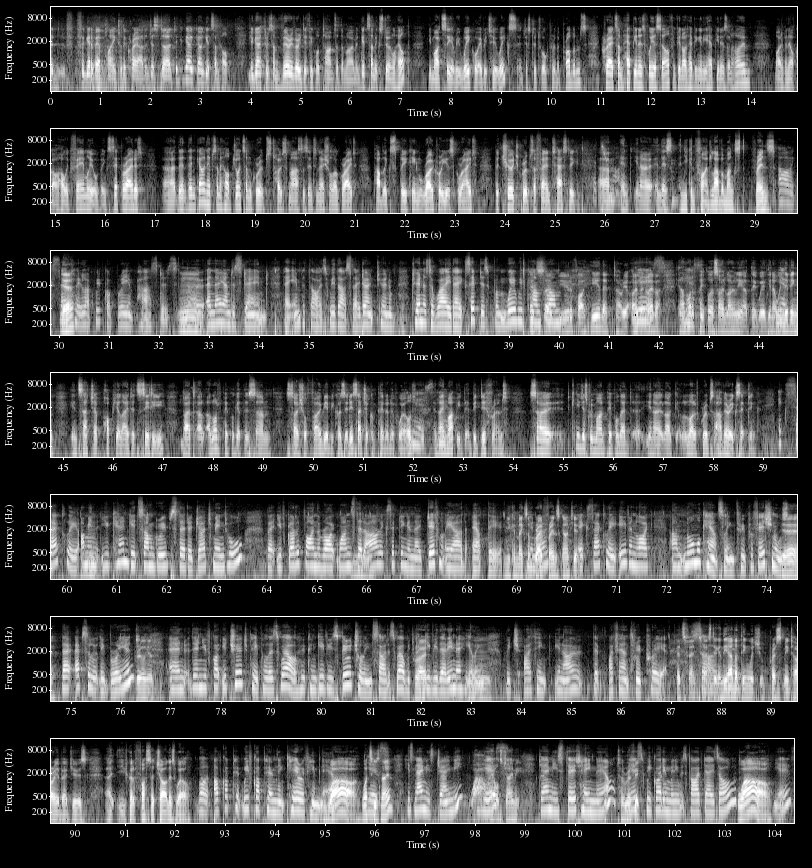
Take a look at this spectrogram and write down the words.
uh, forget about playing to the crowd and just uh, go go and get some help. If you're going through some very very difficult times at the moment, get some external help. You might see every week or every two weeks, and just to talk through the problems. Create some happiness for yourself if you're not having any happiness at home. Might have an alcoholic family or being separated. Uh, then, then go and have some help. Join some groups. Toastmasters International are great. Public speaking, Rotary is great. The church groups are fantastic. Um, right. And you know, and there's and you can find love amongst friends. Oh, exactly. Like we've got brilliant pastors, you Mm. know, and they understand. They empathise with us. They don't turn a, turn us away. They accept us from where we've come That's so from. beautiful. I hear that, Tariah, over and over. Yes, And a lot of people are so lonely out there. We're, you know, we're Yeah. living in such a populated city, but a, a lot of people get this um, social phobia because it is such a competitive world, Yes, and they might be a bit different. So, can you just remind people that uh, you know, like a lot of groups are very accepting. Exactly. I mean, Mm. you can get some groups that are judgmental, but you've got to find the right ones that Mm. are accepting, and they definitely are th- out there. And you can make some great know? friends, can't you? Exactly. Even like um, normal counselling through professionals. Yeah. They're absolutely brilliant. Brilliant. And then you've got your church people as well who can give you spiritual insight as well, which Great. can give you that inner healing, Mm. Which I think, you know, that I found through prayer. That's fantastic. So, and the other thing which impressed me, Tori, about you is uh, you've got a foster child as well. Well, I've got per- we've got permanent care of him now. Wow. What's his name? His name is Jamie. Wow. Yes. How old's Jamie? Jamie's 13 now. Terrific. Yes, we got him when he was five days old. Wow. Yes.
